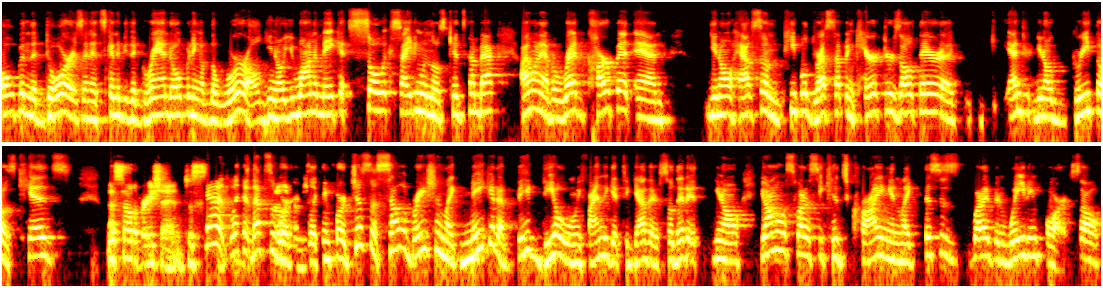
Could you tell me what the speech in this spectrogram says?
open the doors and it's going to be the grand opening of the world. You know, you want to make it so exciting when those kids come back. I want to have a red carpet and, you know, have some people dressed up in characters out there to, and, you know, greet those kids. A celebration. Just Yeah, like that's the word I was looking for. Just a celebration, like make it a big deal when we finally get together so that it, you know, you almost want to see kids crying and like, this is what I've been waiting for. So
